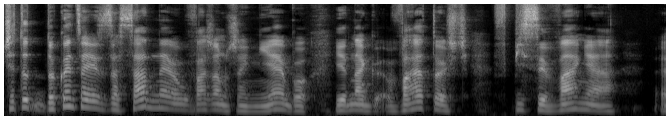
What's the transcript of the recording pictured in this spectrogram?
czy to do końca jest zasadne? Uważam, że nie, bo jednak wartość wpisywania, e,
